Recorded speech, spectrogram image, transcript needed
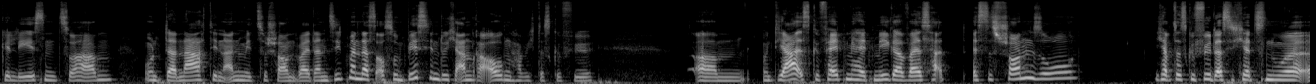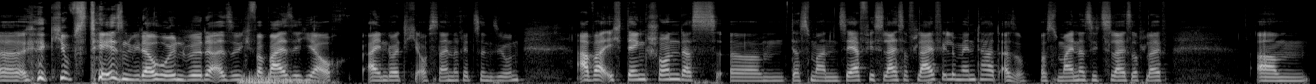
gelesen zu haben und danach den Anime zu schauen, weil dann sieht man das auch so ein bisschen durch andere Augen, habe ich das Gefühl. Ähm, und ja, es gefällt mir halt mega, weil es hat, es ist schon so, ich habe das Gefühl, dass ich jetzt nur äh, Cubes Thesen wiederholen würde. Also ich verweise hier auch eindeutig auf seine Rezension. Aber ich denke schon, dass, ähm, dass man sehr viel Slice of Life-Elemente hat, also aus meiner Sicht Slice of Life, ähm,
